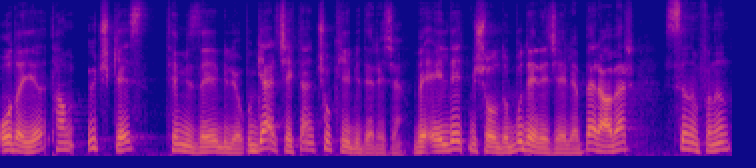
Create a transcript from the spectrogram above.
odayı tam 3 kez temizleyebiliyor. Bu gerçekten çok iyi bir derece. Ve elde etmiş olduğu bu dereceyle beraber sınıfının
